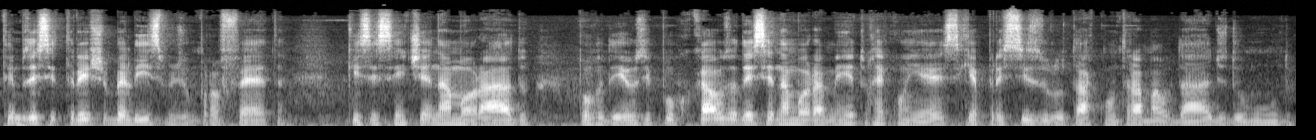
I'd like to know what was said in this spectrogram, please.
temos esse trecho belíssimo de um profeta que se sente enamorado por Deus e, por causa desse enamoramento, reconhece que é preciso lutar contra a maldade do mundo.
